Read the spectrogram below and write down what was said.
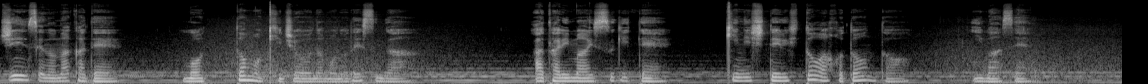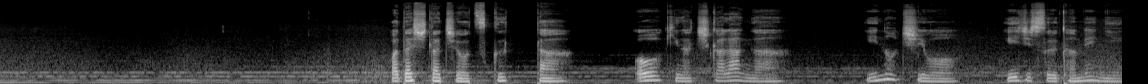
人生の中で最も貴重なものですが、当たり前すぎて気にしている人はほとんどいません。私たちを作った大きな力が命を維持するために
